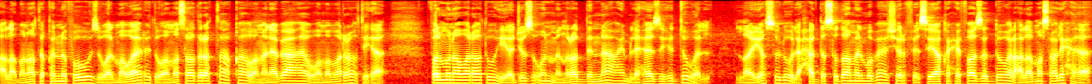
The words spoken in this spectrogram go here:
على مناطق النفوذ والموارد ومصادر الطاقة ومنابعها وممراتها. فالمناورات هي جزء من رد ناعم لهذه الدول. لا يصل لحد الصدام المباشر في سياق حفاظ الدول على مصالحها.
